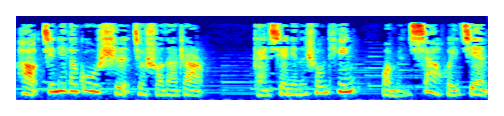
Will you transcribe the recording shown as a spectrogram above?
好，今天的故事就说到这儿，感谢您的收听，我们下回见。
